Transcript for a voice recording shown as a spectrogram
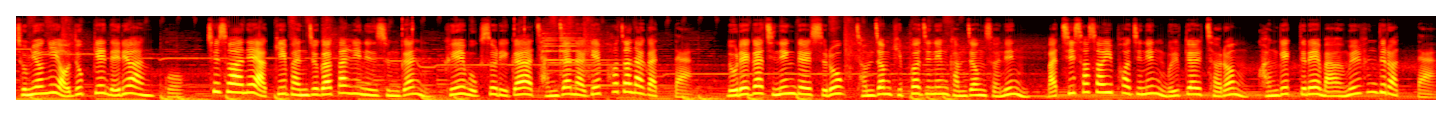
조명이 어둡게 내려앉고 최소한의 악기 반주가 깔리는 순간 그의 목소리가 잔잔하게 퍼져나갔다. 노래가 진행될수록 점점 깊어지는 감정선은 마치 서서히 퍼지는 물결처럼 관객들의 마음을 흔들었다.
